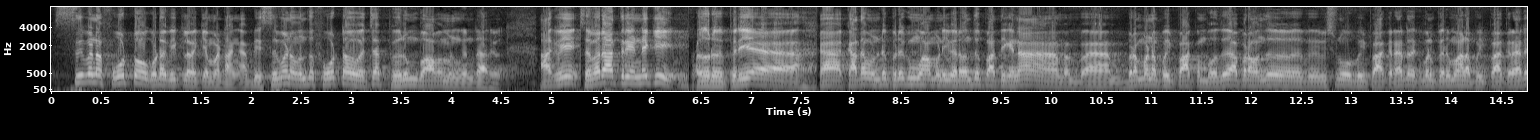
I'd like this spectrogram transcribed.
சிவனை ஃபோட்டோ கூட வீட்டில் வைக்க மாட்டாங்க. அப்படி சிவனை வந்து ஃபோட்டோ வச்சா பெரும் பாவம் என்கின்றார்கள். ஆகவே சிவராத்திரி அன்னைக்கு அது ஒரு பெரிய க- கதை உண்டு. பிருகு மாமுனிவர் வந்து பார்த்தீங்கன்னா பிரம்மனை போய் பார்க்கும்போது அப்புறம் வந்து விஷ்ணுவை போய் பார்க்குறாரு. அதுக்கப்புறம் பெருமாளை போய் பார்க்குறாரு.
